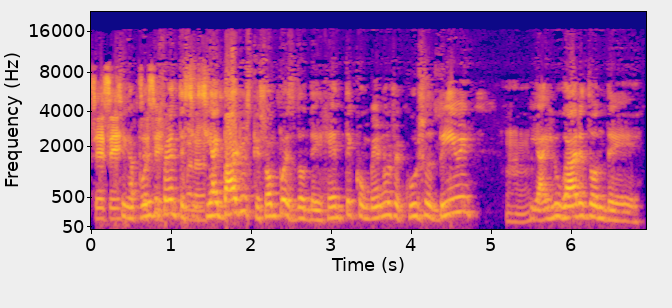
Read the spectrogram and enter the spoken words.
Sí, sí. Singapur es diferente. Sí, hay barrios que son pues donde gente con menos recursos vive y hay lugares donde,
